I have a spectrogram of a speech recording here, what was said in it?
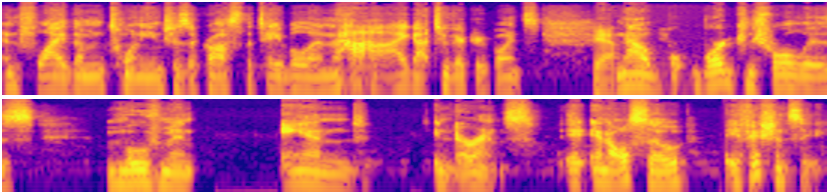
and fly them 20 inches across the table and ha i got two victory points yeah now b- board control is movement and endurance and also efficiency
